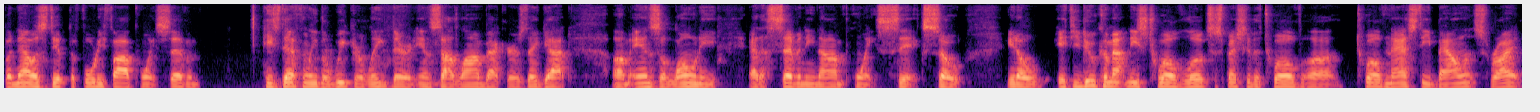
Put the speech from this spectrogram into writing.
but now has dipped to forty five point seven. He's definitely the weaker link there at inside linebackers. They got um, Anzalone at a seventy nine point six. So you know, if you do come out in these 12 looks, especially the 12, uh, 12 nasty balance, right?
